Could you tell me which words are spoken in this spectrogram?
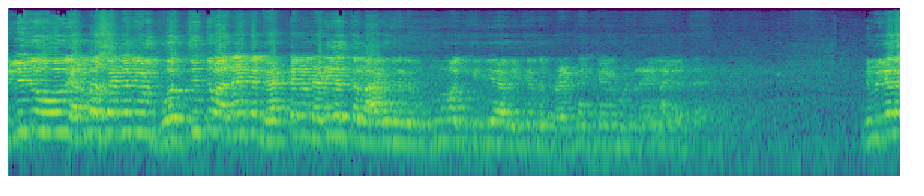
ಇಲ್ಲಿದು ಎಲ್ಲ ಸಂಗತಿಗಳು ಗೊತ್ತಿದ್ರು ಅನೇಕ ಘಟ್ಟಗಳು ನಡೆಯುತ್ತಲ್ಲ, ಹಾಗಾದ್ರೆ ನಿಮ್ಗೆ ತುಂಬಾ ಕಿರಿಯ ಅದಕ್ಕೆ ಪ್ರಯತ್ನ ಕೇಳಿಬಿಟ್ರೆ ಏನಾಗುತ್ತೆ? ನಿಮಗೆಲ್ಲ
